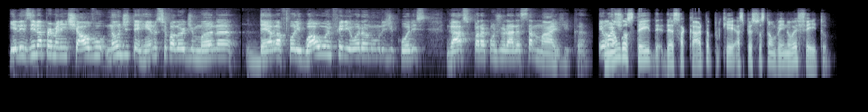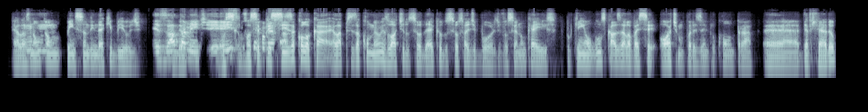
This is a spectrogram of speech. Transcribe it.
e ele exila permanente alvo não de terreno se o valor de mana dela for igual ou inferior ao número de cores gasto para conjurar essa mágica. Eu, Eu acho... não gostei dessa carta porque as pessoas estão vendo o efeito. Elas uhum. não estão pensando em deck build. Exatamente. É você, você precisa colocar, ela precisa comer um slot do seu deck ou do seu sideboard. Você não quer isso. Porque em alguns casos ela vai ser ótimo, por exemplo, contra é, Death Shadow,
